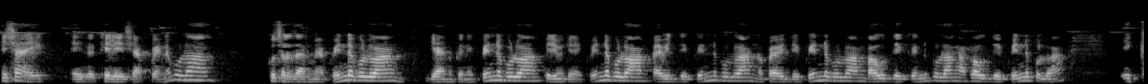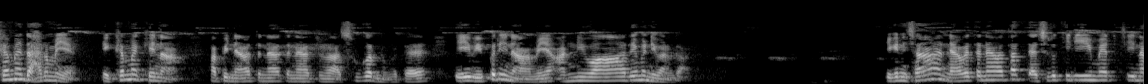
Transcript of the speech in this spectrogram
නිසා ඒක කෙලෙසයක් වෙන්න පුළුවන් කුසල ධර්මයක් වෙන්න පුළුවන් ඥාන කෙනෙක් වෙන්න පුළුවන් පිරිමි කෙනෙක් වෙන්න පුළුවන් පැවිද්දෙක් වෙන්න පුළුවන් නොපැවිද්දෙක් වෙන්න පුළුවන් බෞද්ධෙක් වෙන්න පුළුවන් අපෞද්ධෙක් වෙන්න පුළුවන් එකම ධර්මය එකම කෙනා අපි නැවත නැවත නැවත අසු කරනකොට ඒ විපරිණාමය අනිවාර්යයෙන්ම නිවන් ගන්නවා. ඒක නිසා නැවත නැවතත් ඇසුරු කිරීමේ තියෙන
